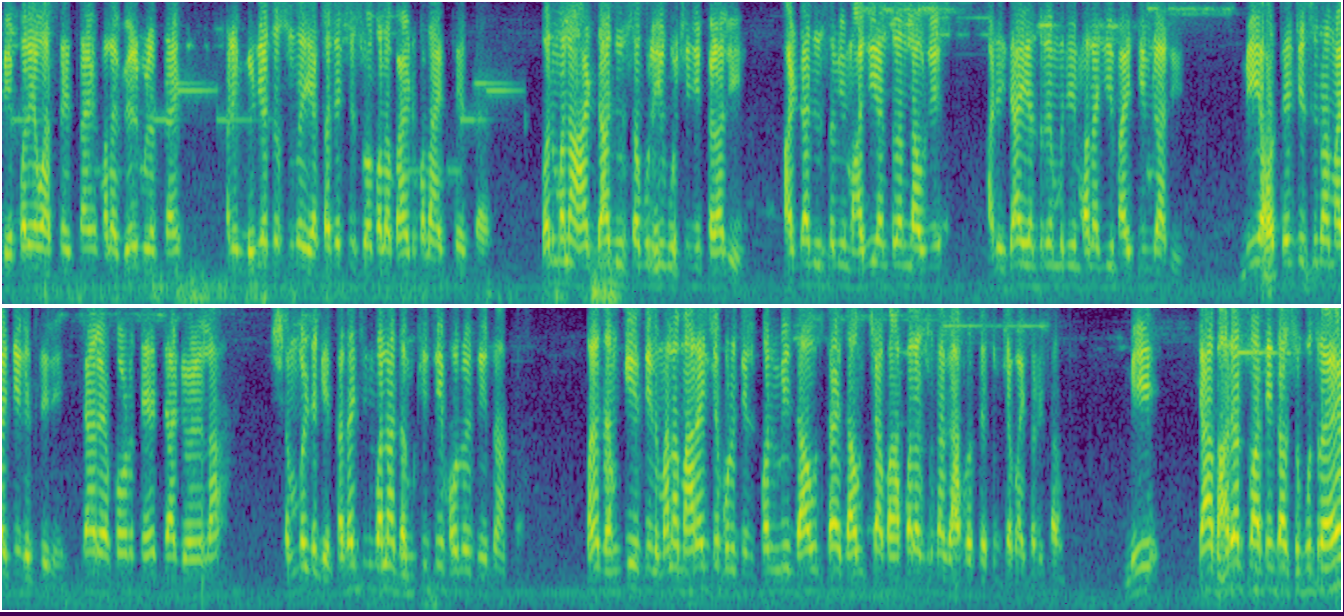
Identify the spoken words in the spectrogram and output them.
पेपर वाचता येत नाही मला वेळ मिळत नाही. आणि मीडियाचं सुद्धा एखाद्याची सुद्धा मला बाहेर मला ऐकता येत नाही. पण मला आठ दहा दिवसापूर्वी ही गोष्टी जी कळाली आठ दहा दिवसा मी माझी यंत्रणा लावली आणि त्या यंत्रणेमध्ये मला जी माहिती मिळाली मी हॉटेलची सुद्धा माहिती घेतलेली त्या रेकॉर्ड ते त्या वेळेला शंभर टक्के. कदाचित मला धमकीचे फॉलो येतील आता. मला धमकी येतील मला मारायचे फॉलो येतील पण मी दाऊद काय दाऊदच्या बापाला सुद्धा घाबरत नाही तुमच्या माहिती सांगतो. मी या भारत मातेचा सुपुत्र आहे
